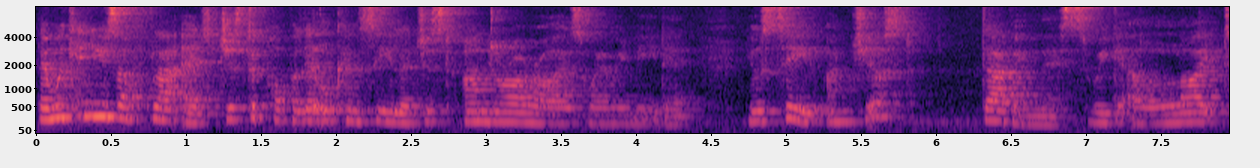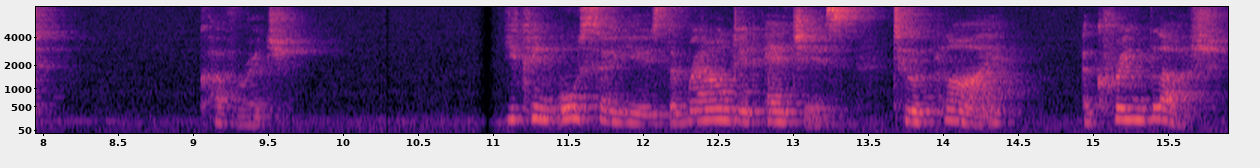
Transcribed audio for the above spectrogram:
Then we can use our flat edge just to pop a little concealer just under our eyes where we need it. You'll see I'm just dabbing this so we get a light coverage. You can also use the rounded edges to apply a cream blush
